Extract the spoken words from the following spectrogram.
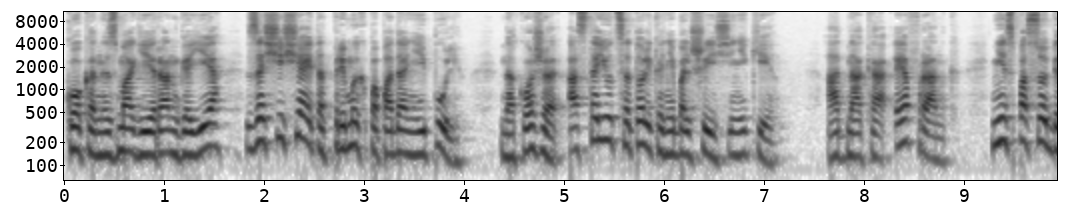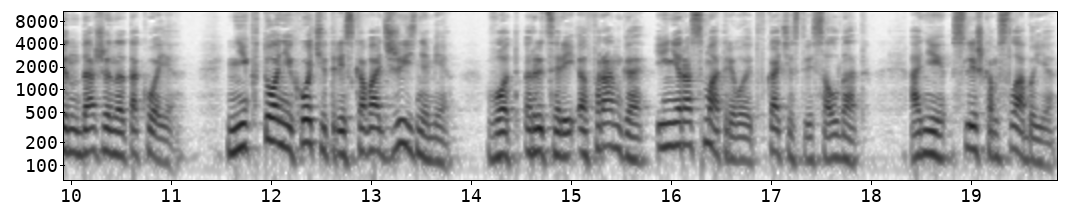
Кокон из магии ранга Е защищает от прямых попаданий пуль. На коже остаются только небольшие синяки. Однако F-ранг не способен даже на такое. Никто не хочет рисковать жизнями. Вот рыцарей F-ранга и не рассматривают в качестве солдат. Они слишком слабые,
